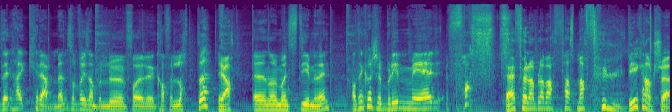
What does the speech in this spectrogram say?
den her kremen, som f.eks. du får kaffe latte, Ja. eh, når man stimer den, at den kanskje blir mer fast. Jeg føler den blir mer, fast, mer fyldig, kanskje.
